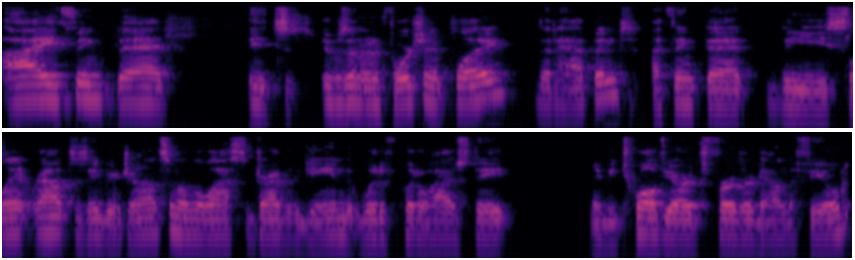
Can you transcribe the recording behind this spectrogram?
I think that it's it was an unfortunate play that happened. I think that the slant route to Xavier Johnson on the last drive of the game that would have put Ohio State maybe 12 yards further down the field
